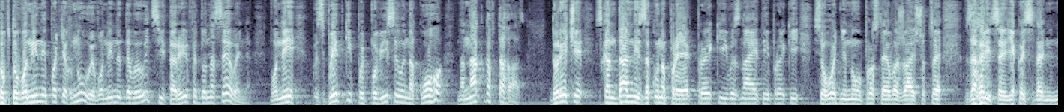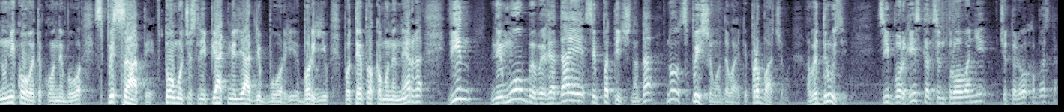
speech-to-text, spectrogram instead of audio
Тобто вони не потягнули, вони не довели ці тарифи до населення. Вони збитки повісили на кого? На НАК Нафтогаз. До речі, скандальний законопроект, про який ви знаєте, і про який сьогодні, ну просто я вважаю, що це взагалі це якось ну ніколи такого не було. Списати, в тому числі 5 мільярдів боргів, боргів по теплокомуненерго, він не мов би виглядає симпатично. Да? Ну, спишемо, давайте, пробачимо. Але, друзі, ці борги сконцентровані в чотирьох областях.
